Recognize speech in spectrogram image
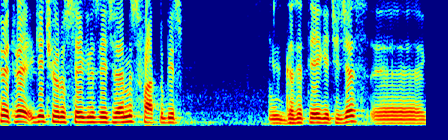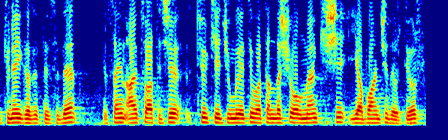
Evet ve geçiyoruz sevgili izleyicilerimiz farklı bir e, gazeteye geçeceğiz. Ee, Güney Gazetesi de Sayın Aytu Atıcı Türkiye Cumhuriyeti vatandaşı olmayan kişi yabancıdır diyor.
